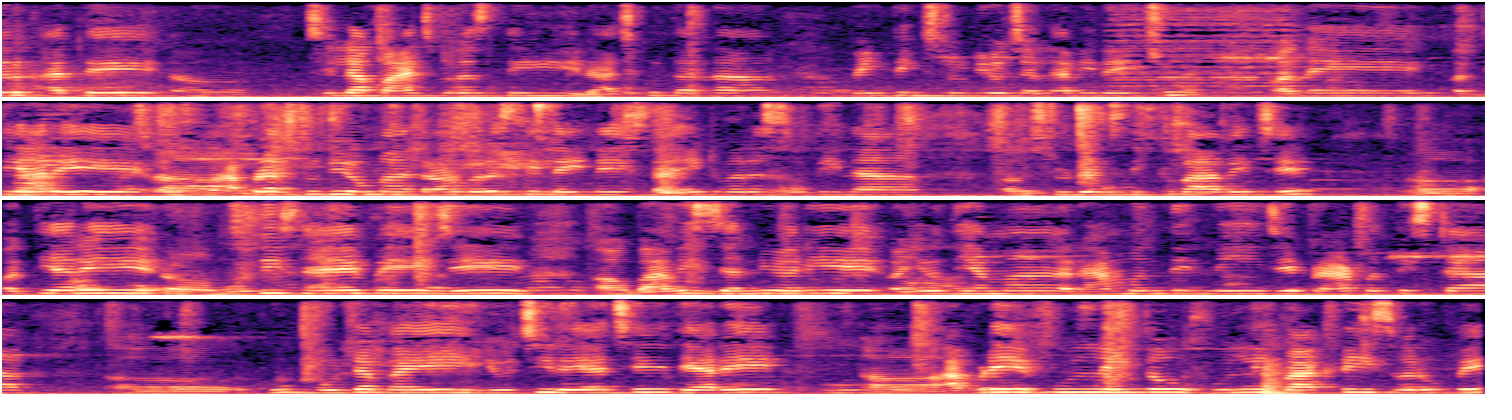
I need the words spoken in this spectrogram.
નગર ખાતે છેલ્લા પાંચ વર્ષથી રાજપૂતાના પેઇન્ટિંગ સ્ટુડિયો ચલાવી રહી છું. અને અત્યારે આપણા સ્ટુડિયોમાં ત્રણ વર્ષથી લઈને સાહીઠ વર્ષ સુધીના સ્ટુડન્ટ શીખવા આવે છે. અત્યારે મોદી સાહેબે જે બાવીસ જાન્યુઆરીએ અયોધ્યામાં રામ મંદિરની જે પ્રાણ પ્રતિષ્ઠા ખૂબ મોટા પાયે યોજી રહ્યા છે. ત્યારે આપણે ફૂલ નહીં તો ફૂલની પાખડી સ્વરૂપે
